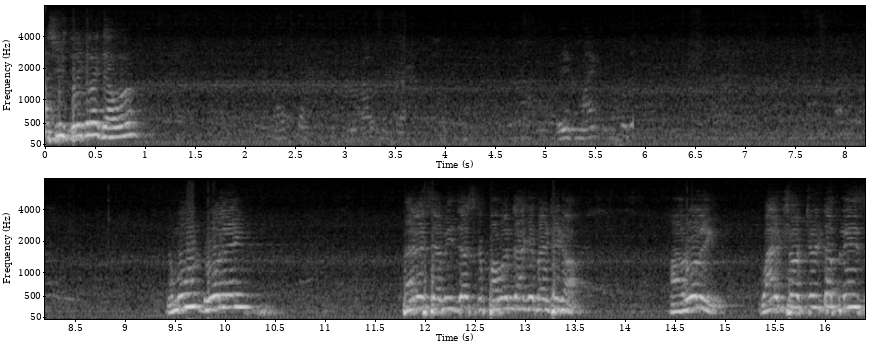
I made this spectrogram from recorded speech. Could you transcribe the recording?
आशीष, देख रहा क्या हुआ? एक माइक रोलिंग पहले से अभी जस्ट पवन जाके बैठेगा। हाँ रोलिंग वाइट शॉट टिल्टर प्लीज़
